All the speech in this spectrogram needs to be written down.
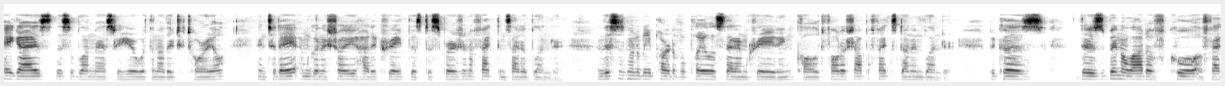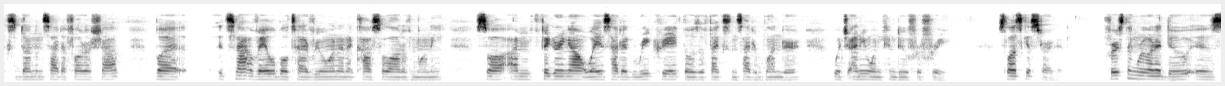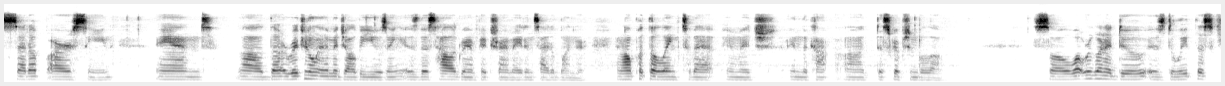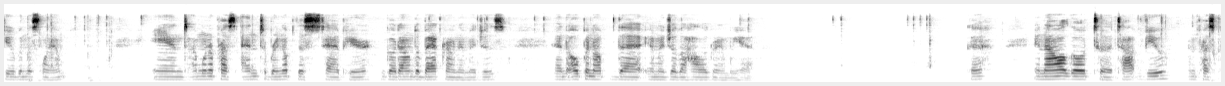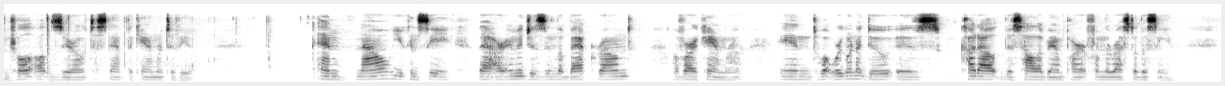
Hey guys, this is Blendmaster here with another tutorial and today I'm going to show you how to create this dispersion effect inside of Blender. And this is going to be part of a playlist that I'm creating called Photoshop Effects Done in Blender because there's been a lot of cool effects done inside of Photoshop but it's not available to everyone and it costs a lot of money so I'm figuring out ways how to recreate those effects inside of Blender which anyone can do for free. So let's get started. First thing we're going to do is set up our scene and uh, the original image I'll be using is this hologram picture I made inside of Blender and I'll put the link to that image in the uh, description below. So what we're going to do is delete this cube and this lamp and I'm going to press N to bring up this tab here, go down to background images and open up that image of the hologram we had. Okay. And now I'll go to top view and press Ctrl Alt 0 to snap the camera to view. And now you can see that our image is in the background of our camera and what we're going to do is cut out this hologram part from the rest of the scene.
